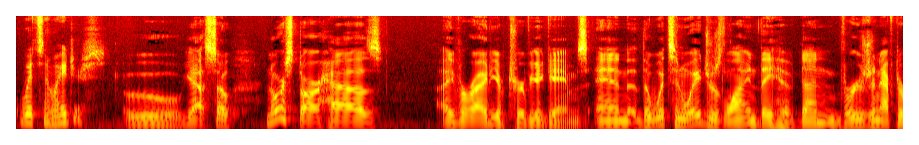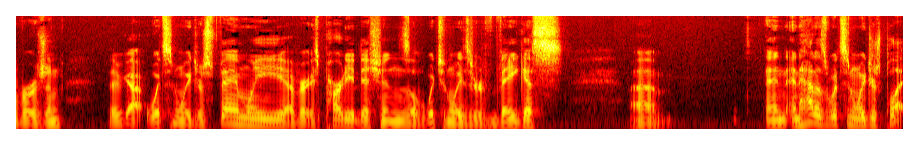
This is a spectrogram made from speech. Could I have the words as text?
Wits and Wagers? Ooh, yeah. So North Star has a variety of trivia games. And the Wits and Wagers line, they have done version after version. They've got Wits and Wagers Family, uh, various party editions of Wits and Wagers Vegas. Um, and and how does Wits and Wagers play?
